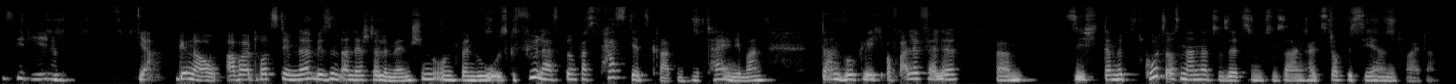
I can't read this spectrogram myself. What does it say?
Das passiert jedem. Ja, genau. Aber trotzdem, ne, wir sind an der Stelle Menschen und wenn du das Gefühl hast, irgendwas passt jetzt gerade nicht mit Teilnehmern, dann wirklich auf alle Fälle ähm, sich damit kurz auseinanderzusetzen und zu sagen, halt stopp bisher nicht weiter.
